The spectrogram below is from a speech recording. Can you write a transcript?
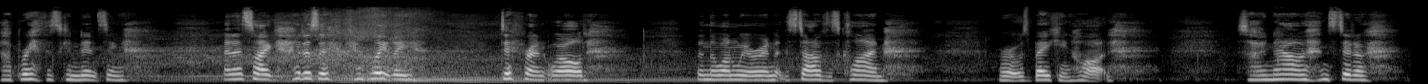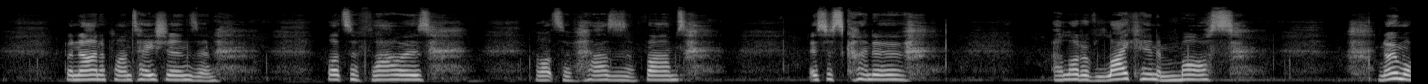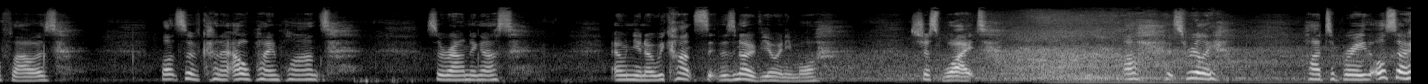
Our breath is condensing. And it's like, it is a completely different world than the one we were in at the start of this climb, where it was baking hot. So now, instead of banana plantations and lots of flowers, lots of houses and farms, it's just kind of a lot of lichen and moss, no more flowers, lots of kind of alpine plants surrounding us. And you know, we can't see, there's no view anymore. It's just white. Oh, it's really hard to breathe. Also,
